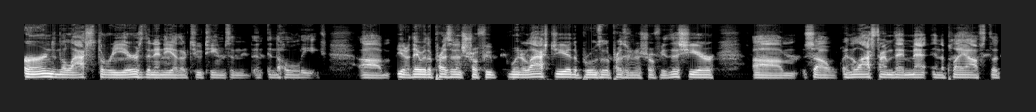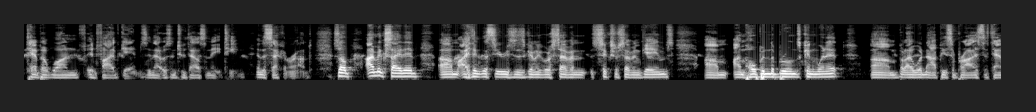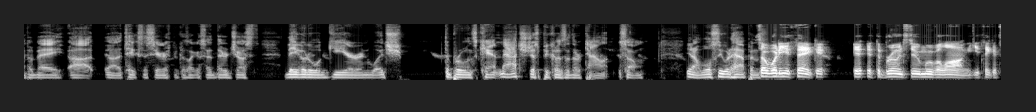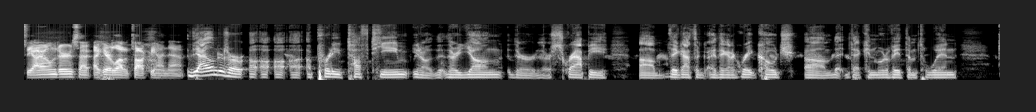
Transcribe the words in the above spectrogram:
earned in the last three years than any other two teams in in, in the whole league. Um, you know, they were the President's Trophy winner last year. The Bruins are the President's Trophy this year. Um, so, and the last time they met in the playoffs, the Tampa won in five games, and that was in 2018 in the second round. So, I'm excited. Um, I think the series is going to go seven, six or seven games. Um, I'm hoping the Bruins can win it. Um, but I would not be surprised if Tampa Bay uh, uh, takes the series because, like I said, they're just they go to a gear in which the Bruins can't match just because of their talent. So, you know, we'll see what happens. So, what do you think? If, if the Bruins do move along, you think it's the Islanders? I, I hear a lot of talk behind that. The Islanders are a, a, a, pretty tough team. You know, they're young, they're they're scrappy. Um, they got the they got a great coach um, that that can motivate them to win.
